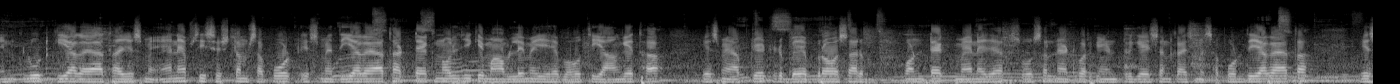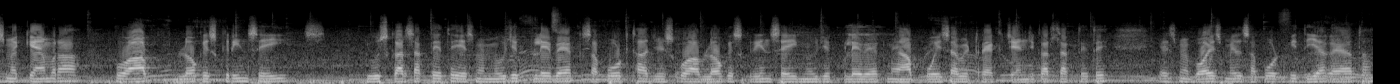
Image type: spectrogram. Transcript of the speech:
इंक्लूड किया गया था, जिसमें एनएफसी सिस्टम सपोर्ट इसमें दिया गया था। टेक्नोलॉजी के मामले में यह बहुत ही आगे था। इसमें updated web browser, contact manager, social networking integration का इसमें सपोर्ट दिया गया था। इसमें कैमरा को आप लॉक स्क्रीन से ही यूज़ कर सकते थे। इसमें म्यूज़िक प्लेबैक सपोर्ट था, जिसको आप लॉक स्क्रीन से ही म्यूज़िक प्लेबैक में आप कोई सा भी ट्रैक चेंज कर सकते थे। इसमें वॉइस मेल सपोर्ट भी दिया गया था।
